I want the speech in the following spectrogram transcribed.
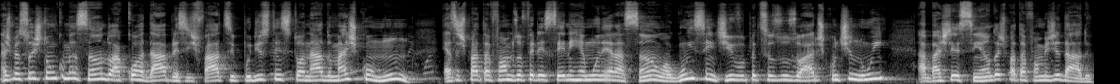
As pessoas estão começando a acordar para esses fatos e por isso tem se tornado mais comum essas plataformas oferecerem remuneração, algum incentivo para que seus usuários continuem abastecendo as plataformas de dado.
